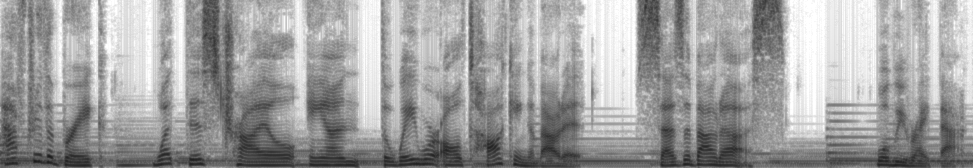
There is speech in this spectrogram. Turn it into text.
After the break, what this trial and the way we're all talking about it says about us. We'll be right back.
